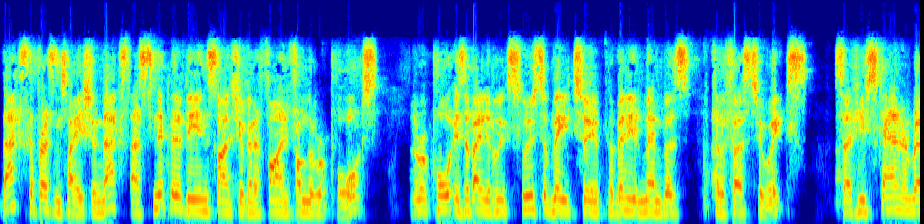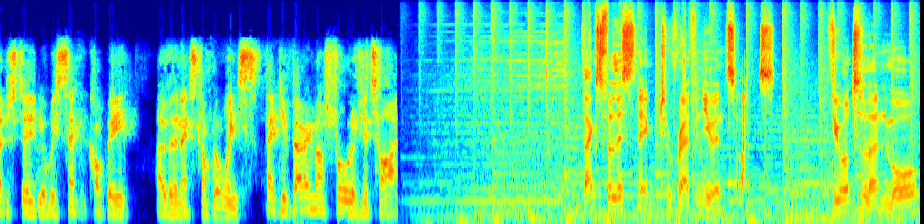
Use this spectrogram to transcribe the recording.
that's the presentation. That's a snippet of the insights you're going to find from the report. The report is available exclusively to Pavilion members for the first two weeks. So if you scan and register, you'll be sent a copy over the next couple of weeks. Thank you very much for all of your time. Thanks for listening to Revenue Insights. If you want to learn more,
